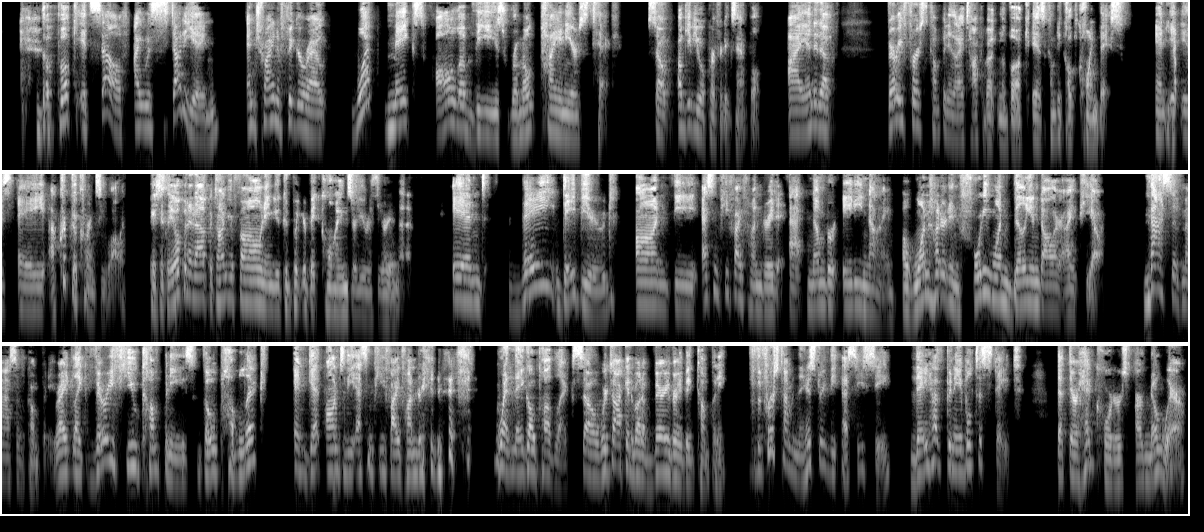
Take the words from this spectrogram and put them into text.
the book itself, I was studying and trying to figure out what makes all of these remote pioneers tick. So I'll give you a perfect example. I ended up very first company that I talk about in the book is a company called Coinbase. And yep. it is a, a cryptocurrency wallet. Basically open it up. It's on your phone and you can put your Bitcoins or your Ethereum in it. And they debuted on the S&P 500 at number 89, a $141 billion IPO. Massive, massive company, right? Like very few companies go public and get onto the S&P 500 when they go public. So we're talking about a very, very big company. For the first time in the history of the SEC, they have been able to state that their headquarters are nowhere.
